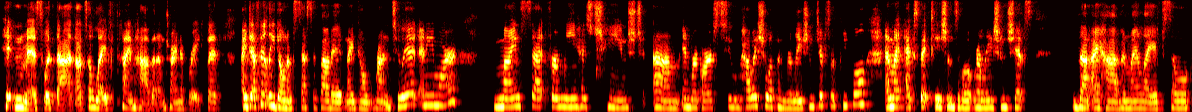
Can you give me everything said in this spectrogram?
hit and miss with that. That's a lifetime habit I'm trying to break, but I definitely don't obsess about it and I don't run to it anymore. Mindset for me has changed um, in regards to how I show up in relationships with people and my expectations about relationships that I have in my life. So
